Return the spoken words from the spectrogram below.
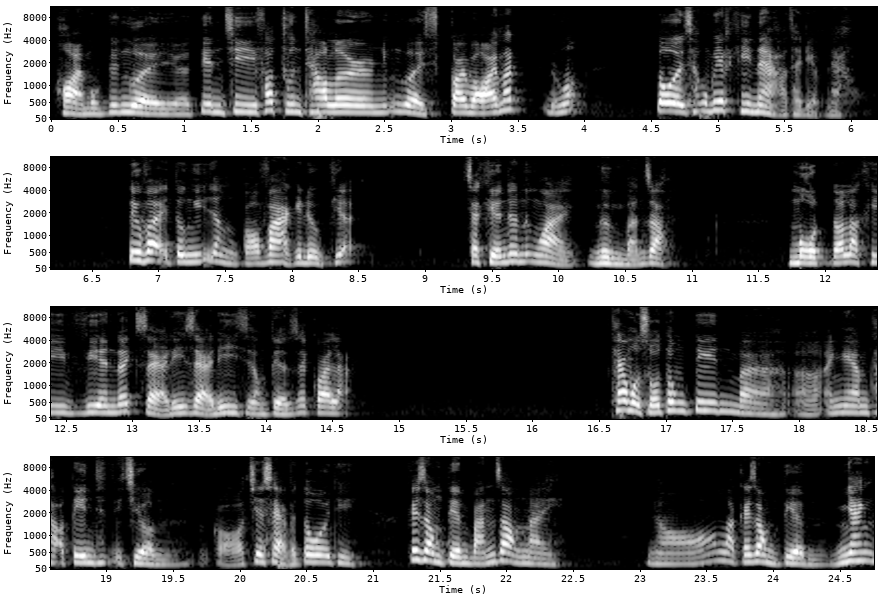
hỏi một cái người tiên tri fortune teller, những người coi bói mất, đúng không? Tôi sẽ không biết khi nào, thời điểm nào. Tuy vậy tôi nghĩ rằng có vài cái điều kiện sẽ khiến cho nước ngoài ngừng bán dòng. Một đó là khi VN-Index rẻ đi rẻ đi thì dòng tiền sẽ quay lại. Theo một số thông tin mà à, anh em thạo tin trên thị trường có chia sẻ với tôi thì cái dòng tiền bán dòng này nó là cái dòng tiền nhanh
